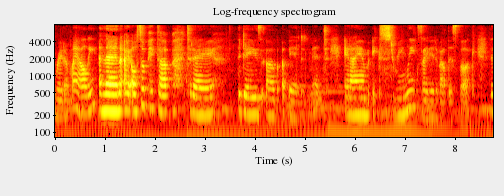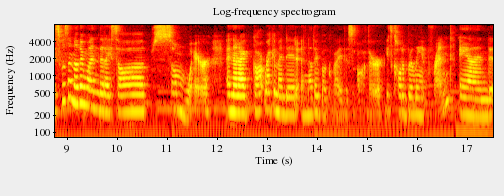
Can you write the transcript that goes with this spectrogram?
right up my alley. And then I also picked up today the Days of Abandonment, and I am extremely excited about this book. This was another one that I saw somewhere, and then I got recommended another book by this author. It's called A Brilliant Friend, and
